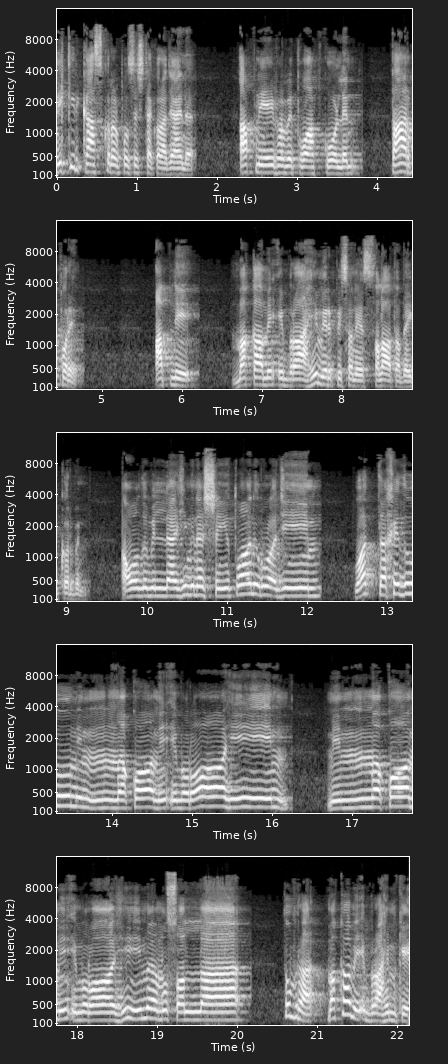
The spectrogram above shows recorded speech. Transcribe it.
নিকির কাজ করার প্রচেষ্টা করা যায় না। আপনি এইভাবে তোয়াফ করলেন, তারপরে আপনি মাকামে ইব্রাহিমের পিছনে সালাত আদায় করবেন। আউযুবিল্লাহি তোমরা মকামে ইব্রাহিমকে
